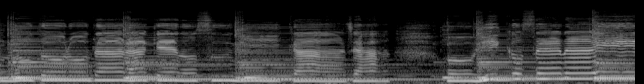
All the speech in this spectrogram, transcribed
の泥だらけのスニーカーじゃ追い越せない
